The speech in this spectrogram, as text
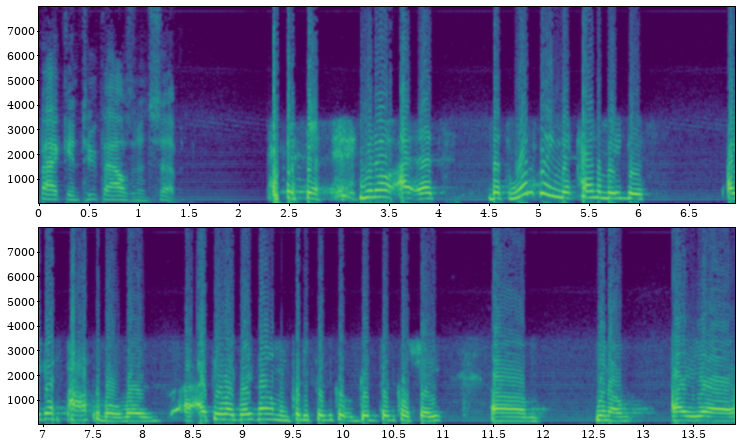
back in 2007. you know, I, that's that's one thing that kind of made this I guess possible was I feel like right now I'm in pretty physical, good physical shape. Um, you know, I uh,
